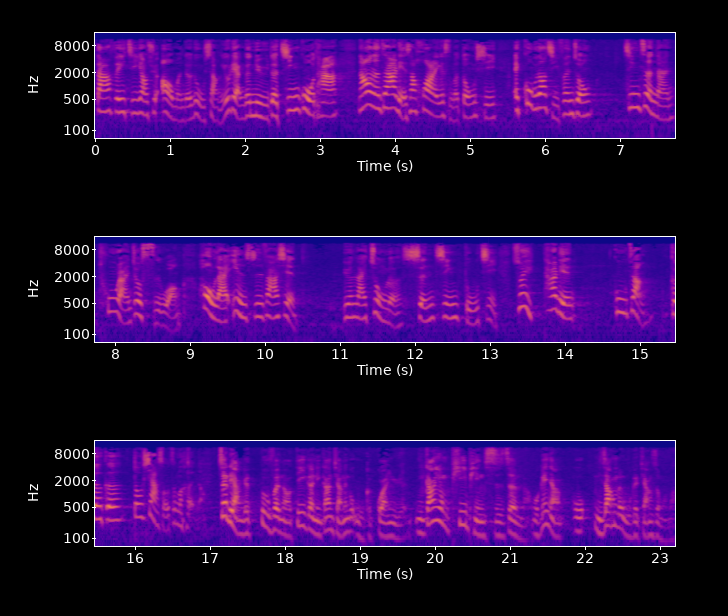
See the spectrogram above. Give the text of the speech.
搭飞机要去澳门的路上，有两个女的经过他，然后呢，在他脸上画了一个什么东西。哎，过不到几分钟，金正男突然就死亡。后来验尸发现，原来中了神经毒剂，所以他连姑丈。哥哥都下手这么狠哦！这两个部分哦，第一个你刚刚讲那个五个官员，你刚刚用批评时政嘛？我跟你讲，我你知道他们五个讲什么吗？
